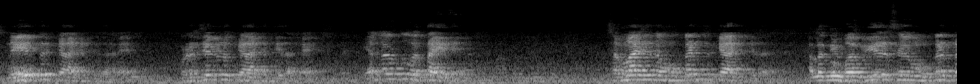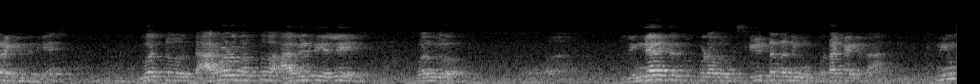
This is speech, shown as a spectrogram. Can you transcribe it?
ಸ್ನೇಹಿತರು ಕೇಳಕತ್ತಿದ್ದಾರೆ ಪ್ರಜೆಗಳು ಕೇಳಕತ್ತಿದ್ದಾರೆ ಎಲ್ಲರಿಗೂ ಒತ್ತಾಯ ಇದೆ. ಸಮಾಜದ ಮುಖಂಡರು ಕೇಳಕತ್ತಿದ್ದಾರೆ ಅಲ್ಲ ನೀವು ವೀರ ಸೇವೆ ಮುಖಂಡರಾಗಿದ್ರಿ ಇವತ್ತು ಧಾರವಾಡ ಮತ್ತು ಹಾವೇರಿಯಲ್ಲಿ ಒಂದು ಲಿಂಗಾಯತರಿಗೂ ಕೂಡ ಒಂದು ಸೀಟನ್ನು ನೀವು ಕೊಡಕ್ಕಾಗಿಲ್ಲ. ನೀವು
